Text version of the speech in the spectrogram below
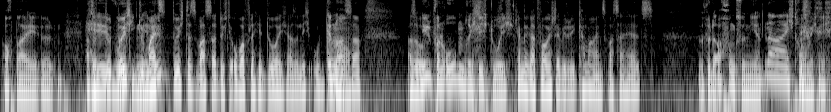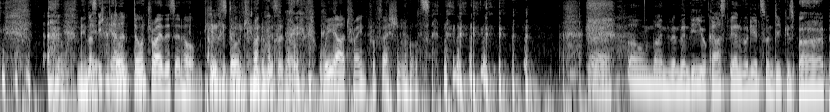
Auch bei äh, Also du, durch, du Himmel. meinst durch das Wasser, durch die Oberfläche durch, also nicht unter Genau. Wasser. Also Nee, von oben richtig durch. ich habe mir gerade vorgestellt, wie du die Kamera ins Wasser hältst. Das würde auch funktionieren. Na, ich traue mich nicht. Nee, Was nee, ich gerne- Don't, don't try this at home. Kids, don't try this at home. We are trained professionals. Oh Mann, wenn wir ein Videocast wären, würde jetzt so ein dickes Burp,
